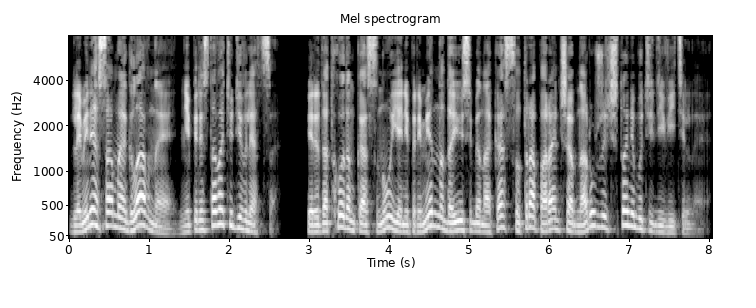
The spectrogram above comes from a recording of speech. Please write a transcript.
Для меня самое главное — не переставать удивляться. Перед отходом ко сну я непременно даю себе наказ с утра пораньше обнаружить что-нибудь удивительное.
